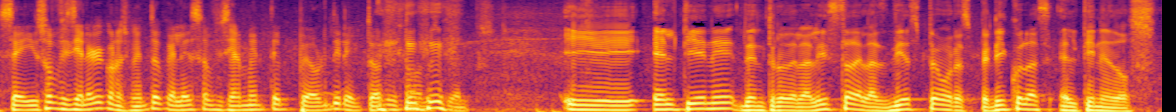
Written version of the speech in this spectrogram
se hizo oficial el reconocimiento que él es oficialmente el peor director de todos los tiempos. Y él tiene, dentro de la lista de las 10 peores películas, él tiene dos.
